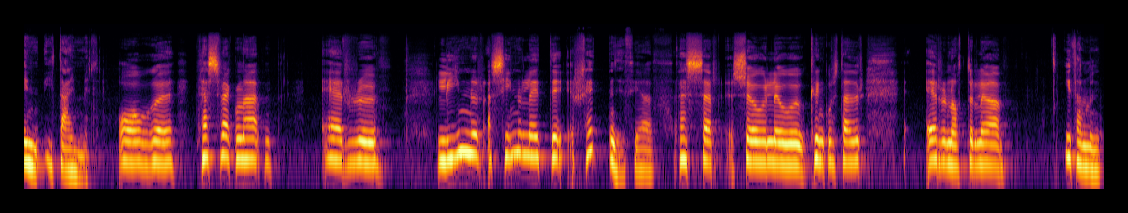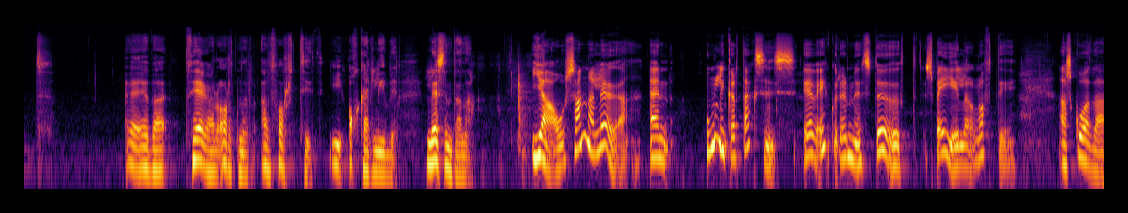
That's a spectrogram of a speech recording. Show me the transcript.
inn í dæmið og uh, þess vegna eru línur að sínuleiti hreitni því að þessar sögulegu kringumstæður eru náttúrulega í þann mynd eða þegar orðnar að fortíð í okkar lífi, lesendana? Já, sannarlega, en unglingar dagsins, ef einhver er með stöðugt speil á lofti að skoða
